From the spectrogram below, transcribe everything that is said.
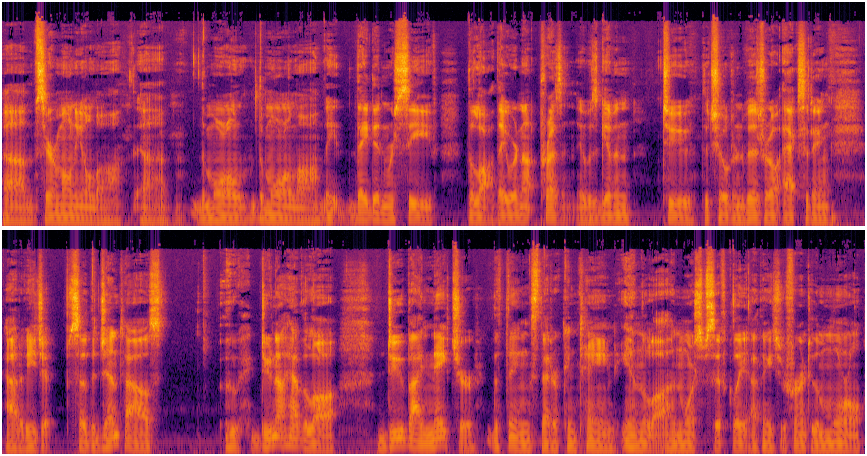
um, ceremonial law, uh, the moral, the moral law. They, they didn't receive the law. They were not present. It was given to the children of Israel exiting out of Egypt. So the Gentiles who do not have the law do by nature the things that are contained in the law. And more specifically, I think he's referring to the moral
